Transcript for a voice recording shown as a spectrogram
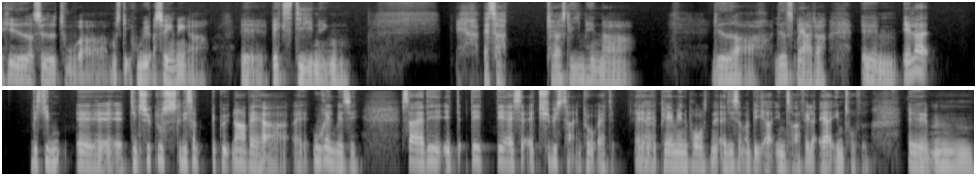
hede og svedeture, måske humørsvingninger, øh, vækststigning, ja, altså tørre slimhinder, leder, ledsmerter, øh, eller hvis din, øh, din cyklus ligesom begynder at være øh, uregelmæssig, så er det et, det, det er især et typisk tegn på, at øh, perimenopausen er ligesom er ved at indtræffe, eller er indtruffet. Øhm,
